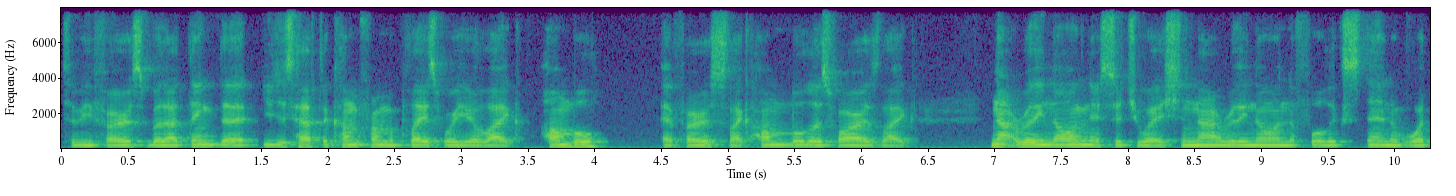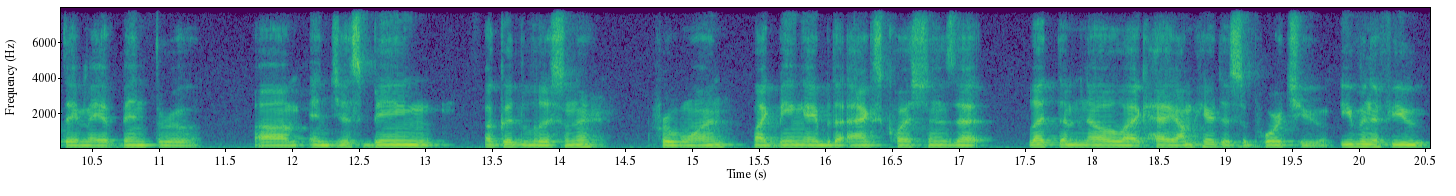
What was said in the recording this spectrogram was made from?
to be first. But i think that you just have to come from a place where you're like humble at first like humble as far as like not really knowing their situation, not really knowing the full extent of what they may have been through, um, and just being a good listener for one, like being able to ask questions that let them know like, hey, I'm here to support you. Even if you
